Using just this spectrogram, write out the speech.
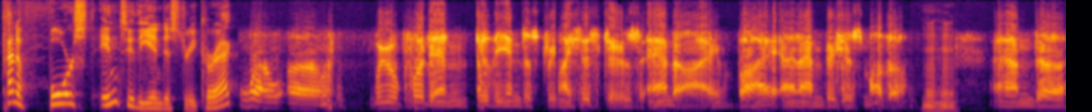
kind of forced into the industry, correct? Well, uh, we were put into the industry, my sisters and I, by an ambitious mother. hmm and uh,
